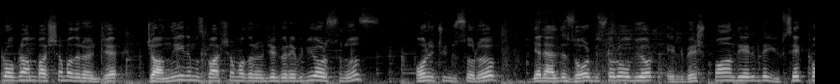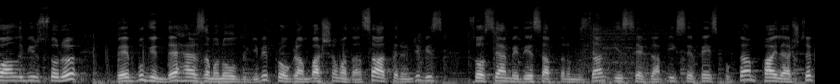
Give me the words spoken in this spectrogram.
program başlamadan önce, canlı yayınımız başlamadan önce görebiliyorsunuz. 13. soru genelde zor bir soru oluyor. 55 puan değerinde yüksek puanlı bir soru ve bugün de her zaman olduğu gibi program başlamadan saatler önce biz sosyal medya hesaplarımızdan Instagram, X ve Facebook'tan paylaştık.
